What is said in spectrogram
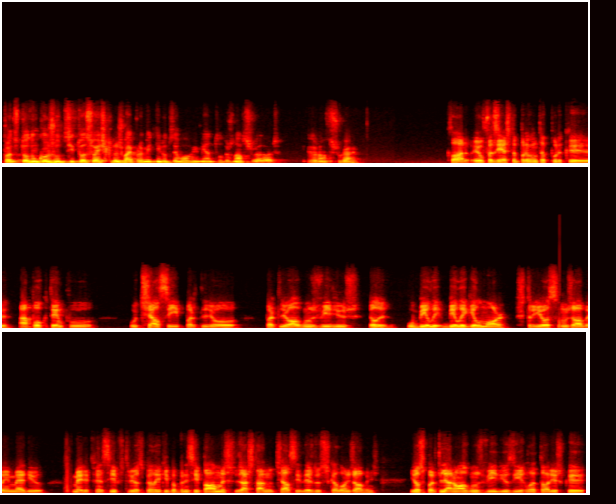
pronto, todo um conjunto de situações que nos vai permitir o desenvolvimento dos nossos jogadores e do nosso jogar. Claro, eu fazia esta pergunta porque há pouco tempo o Chelsea partilhou, partilhou alguns vídeos. Ele, o Billy, Billy Gilmore estreou-se, um jovem médio, médio defensivo, estreou-se pela equipa principal, mas já está no Chelsea desde os escalões jovens. E eles partilharam alguns vídeos e relatórios que,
